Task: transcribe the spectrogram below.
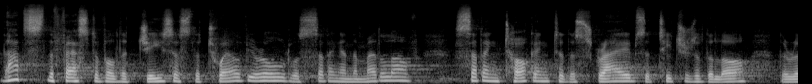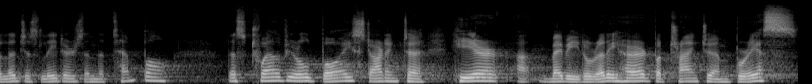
That's the festival that Jesus, the 12 year old, was sitting in the middle of, sitting talking to the scribes, the teachers of the law, the religious leaders in the temple. This 12 year old boy starting to hear, uh, maybe he'd already heard, but trying to embrace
